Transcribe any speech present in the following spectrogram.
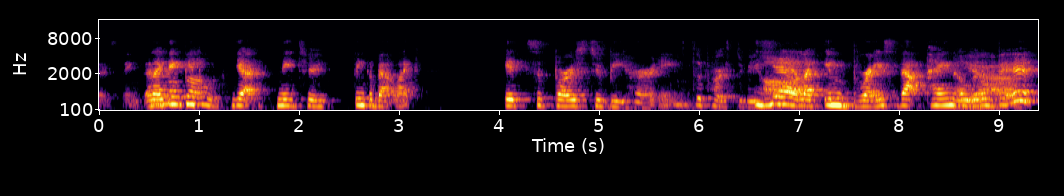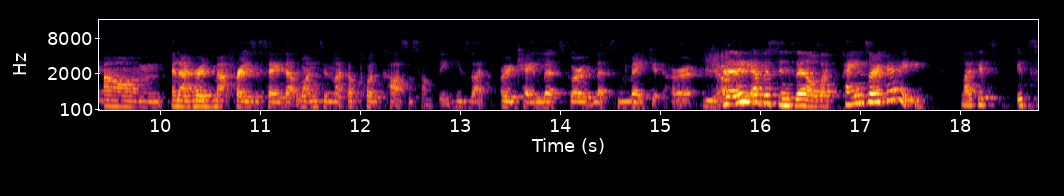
those things. And I, I think love that. people, yeah, need to think about like it's supposed to be hurting. Supposed to be hard. Yeah, like embrace that pain a little Yeah. bit. Um, and I heard Matt Fraser say that once in like a podcast or something. He's like, okay, let's go, let's make it hurt. yeah. And I think ever since then, I was like, pain's okay. Like it's it's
